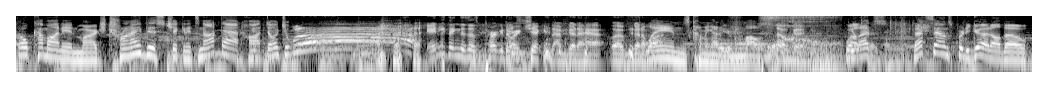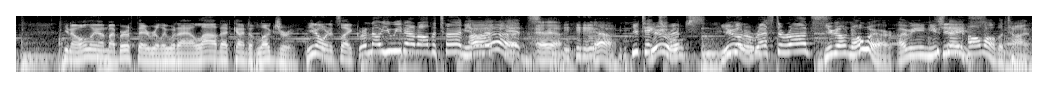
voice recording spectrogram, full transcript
Oh, come on in, Marge. Try this chicken. It's not that hot, don't you? Anything that says purgatory chicken, I'm gonna have. I'm gonna want. Flames coming out of your mouth. So good. well, that's that sounds pretty good. Although, you know, only on my birthday really would I allow that kind of luxury. You know what it's like? No, you eat out all the time. You oh, don't Oh, have yeah. kids. Yeah, yeah. yeah. You take trips. You, go to restaurants. You go nowhere. I mean, you stay home all the time.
